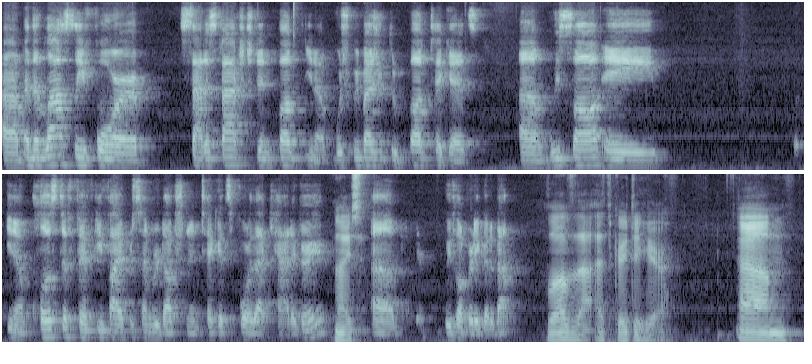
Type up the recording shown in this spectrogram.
Um, and then lastly, for satisfaction in bug, you know, which we measured through bug tickets, um, we saw a you know close to 55% reduction in tickets for that category Nice. um, we felt pretty good about Love that. That's great to hear. Um,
